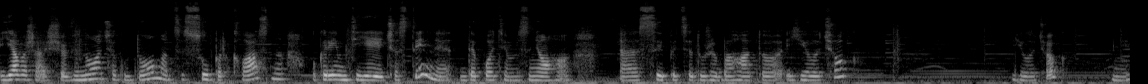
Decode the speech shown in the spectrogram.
Я вважаю, що віночок вдома це супер класно, окрім тієї частини, де потім з нього е, сипеться дуже багато гілочок. Гілочок? Ні.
